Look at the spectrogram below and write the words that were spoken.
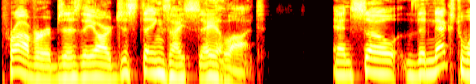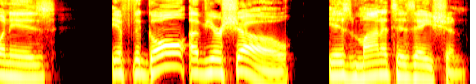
proverbs as they are just things I say a lot. And so the next one is if the goal of your show is monetization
